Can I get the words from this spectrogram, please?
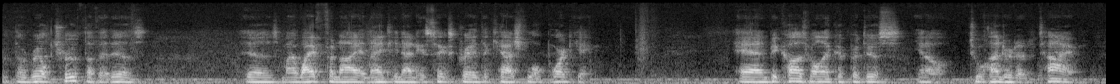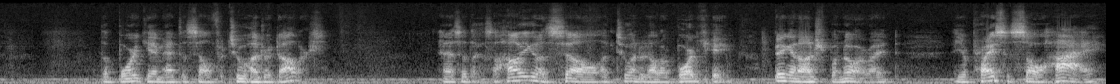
The real truth of it is, is my wife and I in 1996 created the cash flow board game. And because we only could produce, you know, 200 at a time, the board game had to sell for $200. And I said, so how are you going to sell a $200 board game? Being an entrepreneur, right? Your price is so high,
